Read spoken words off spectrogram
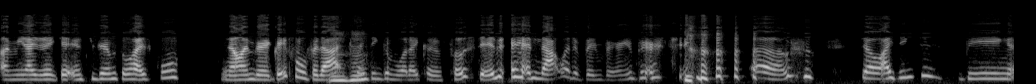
i mean i didn't get instagram until high school now I'm very grateful for that. Mm-hmm. I think of what I could have posted, and that would have been very embarrassing. um, so I think just being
